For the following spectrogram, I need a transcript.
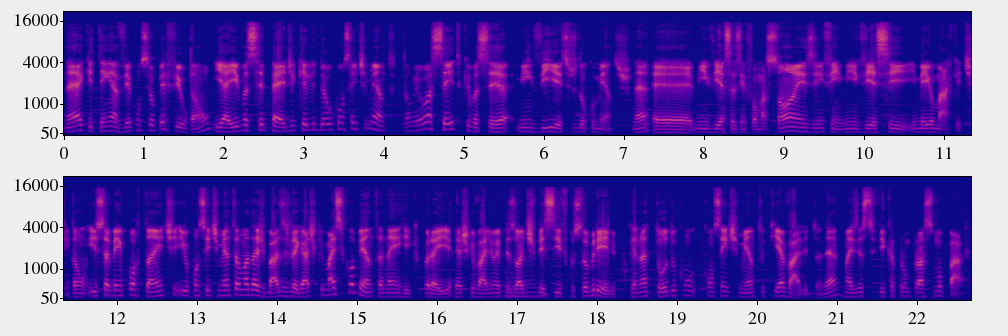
né, que tem a ver com o seu perfil. Então, e aí você pede que ele dê o consentimento. Então, eu aceito que você me envie esses documentos, né? É, me envie essas informações, enfim, me envie esse e-mail marketing. Então, isso é bem importante e o consentimento é uma das bases legais que mais se comenta, né, Henrique, por aí. E acho que vale um episódio uhum. específico específico sobre ele, porque não é todo consentimento que é válido, né? Mas isso fica para um próximo passo.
